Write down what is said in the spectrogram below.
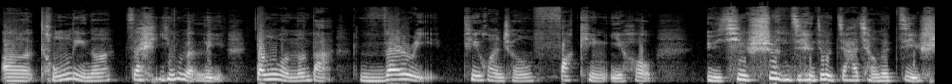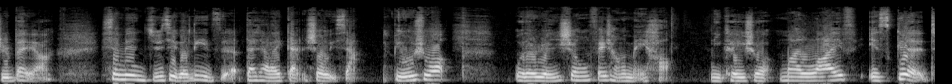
呃，同理呢，在英文里，当我们把 very 替换成 fucking 以后，语气瞬间就加强了几十倍啊！下面举几个例子，大家来感受一下。比如说，我的人生非常的美好，你可以说 My life is good。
